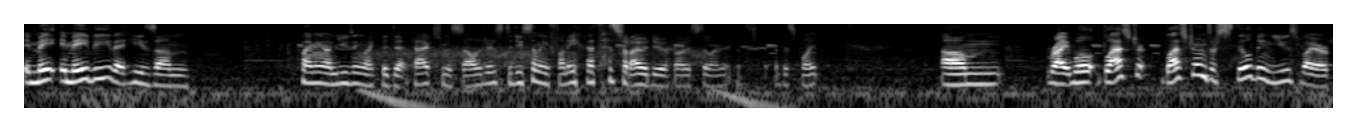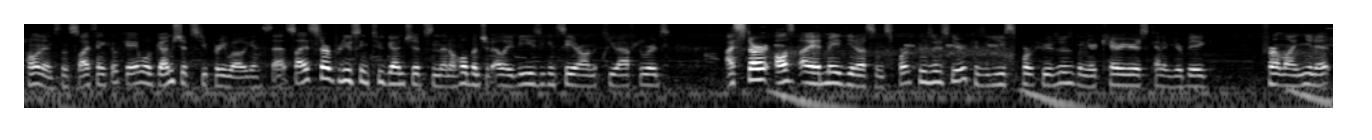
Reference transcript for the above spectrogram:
It may it may be that he's um planning on using like the det packs from the salvagers to do something funny. That's what I would do if I was still in it at this, point. Um, right, well, blast, blast drones are still being used by our opponents, and so I think, okay, well, gunships do pretty well against that. So I start producing two gunships and then a whole bunch of LAVs. You can see are on the queue afterwards. I start, also, I had made, you know, some support cruisers here, because you use support cruisers when your carrier is kind of your big frontline unit.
